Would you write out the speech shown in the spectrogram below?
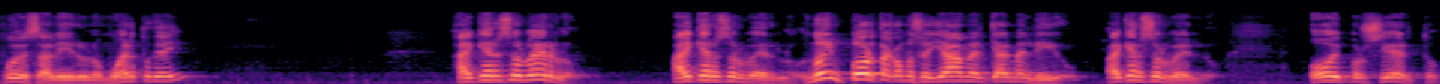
Puede salir uno muerto de ahí. Hay que resolverlo. Hay que resolverlo. No importa cómo se llama el que arma el lío. Hay que resolverlo. Hoy, por cierto,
